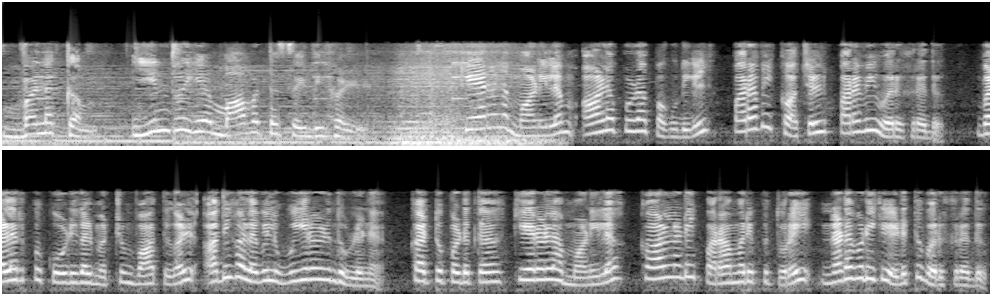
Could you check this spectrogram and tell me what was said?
வணக்கம். இன்றைய மாவட்ட செய்திகள். கேரள மாநிலம் ஆலப்புழா பகுதியில் பறவை காய்ச்சல் பரவி வருகிறது. வளர்ப்பு கோழிகள் மற்றும் வாத்துகள் அதிக அளவில் உயிரிழந்துள்ளன. கட்டுப்படுத்த கேரள மாநில கால்நடை பராமரிப்புத்துறை நடவடிக்கை எடுத்து வருகிறது.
